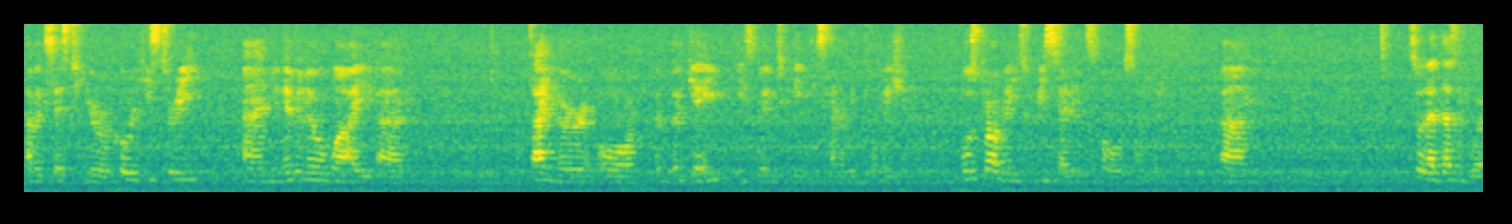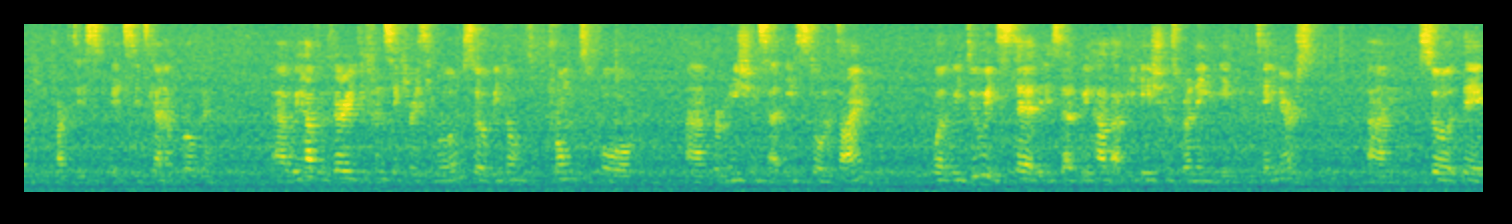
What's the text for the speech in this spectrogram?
have access to your call history, and you never know why um, a timer or a, a, game is going to need this kind of information. Most probably to resell it or something. Um, so that doesn't work in practice. It's, it's kind of broken. Uh, we have a very different security model, so we don't prompt for uh, permissions at install time. What we do instead is that we have applications running in containers um, so they,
